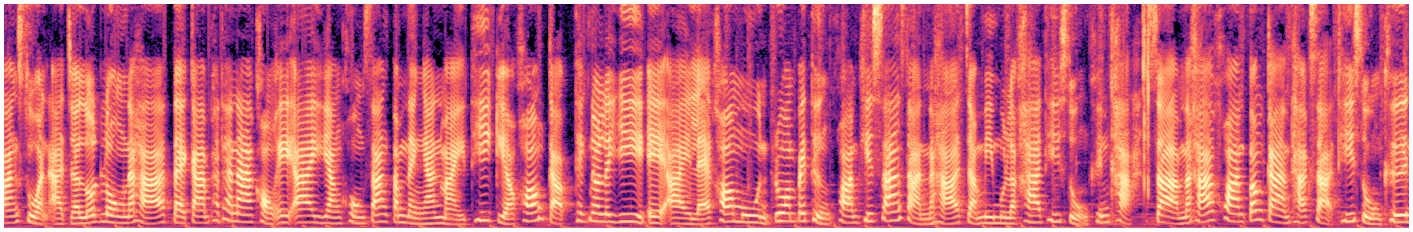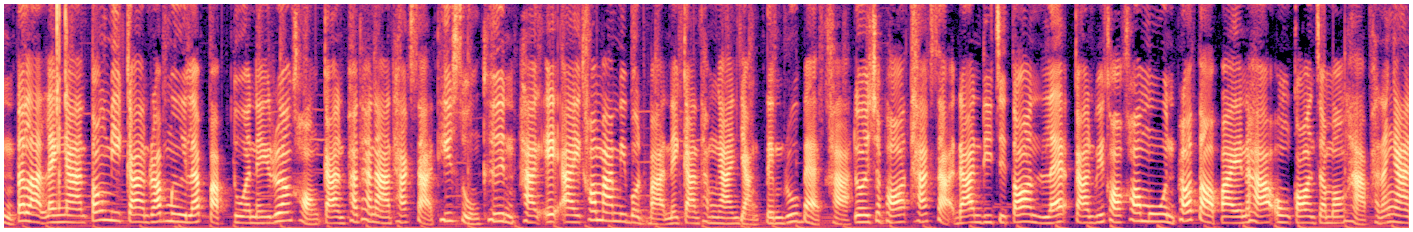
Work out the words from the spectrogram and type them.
บางส่วนอาจจะลดลงนะคะ แต่การพัฒนาของ AI ยังคงสร้างตำแหน่งงานใหม่ที่เกี่ยวข้องกับเทคโนโลยี AI และข้อมูล รวมไปถึงความคิดสร้างสรรค์นะคะ จะมีมูลค่าที่สูงขึ้นค่ะ 3. นะคะ ความต้องการทักษะที่สูงขึ้น ตลาดแรงงานต้องมีการรับมือและปรับตัวในเรื่องของการพัฒนาทักษะที่สูงขึ้น หาก AI เข้ามามีบทบาทในการทำงานอย่างเต็มรูปแบบค่ะ โดยเฉพาะทักษะด้านดิจิตอลและการวิเคราะห์ข้อมูล เพราะต่อไปนะคะ องค์กรจะมองหาพนักงาน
